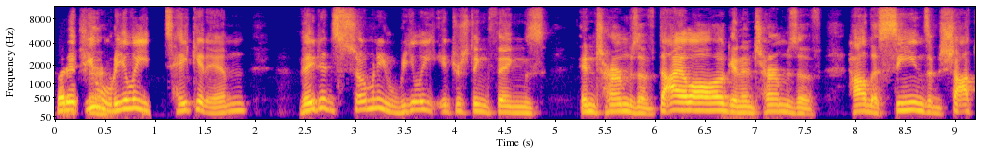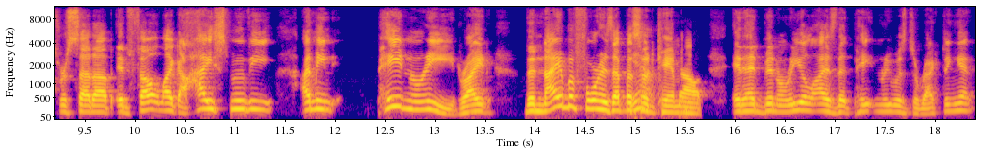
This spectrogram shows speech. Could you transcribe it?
But if you really take it in, they did so many really interesting things in terms of dialogue and in terms of how the scenes and shots were set up. It felt like a heist movie. I mean, Peyton Reed, right? The night before his episode Yeah. came out, it had been realized that Peyton Reed was directing it.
